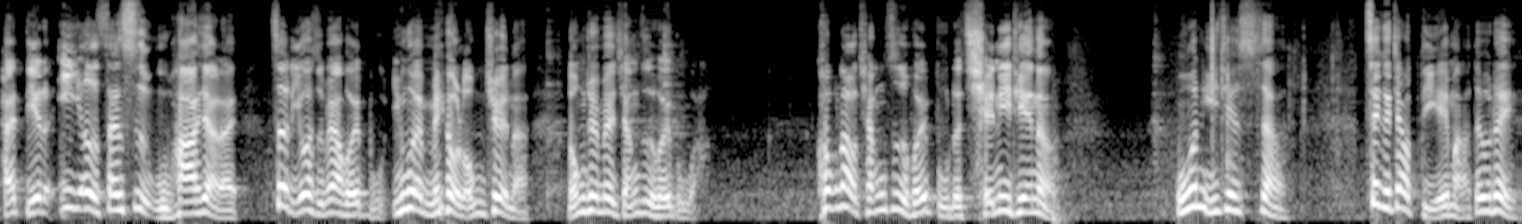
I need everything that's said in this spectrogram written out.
还跌了一二三四五趴下来，这里为什么要回补？因为没有龙券呢，龙券被强制回补啊。空到强制回补的前一天呢，我问你一件事啊，这个叫跌嘛，对不对？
